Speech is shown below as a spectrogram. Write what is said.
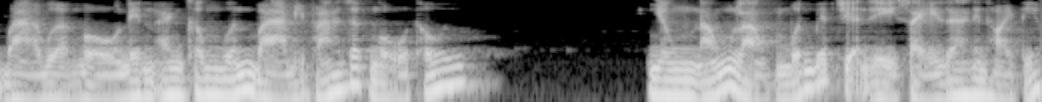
Bà vừa ngủ nên anh không muốn bà bị phá giấc ngủ thôi Nhung nóng lòng muốn biết chuyện gì xảy ra nên hỏi tiếp.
